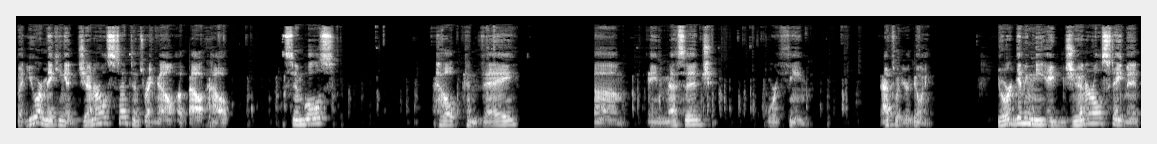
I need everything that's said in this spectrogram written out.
but you are making a general sentence right now about how symbols help convey um, a message or theme. That's what you're doing. You're giving me a general statement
